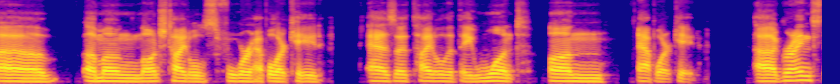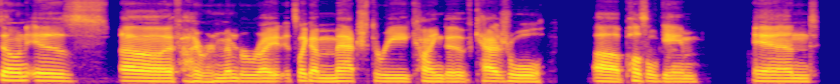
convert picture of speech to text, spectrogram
uh among launch titles for apple arcade as a title that they want on apple arcade uh grindstone is uh if i remember right it's like a match three kind of casual uh puzzle game and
